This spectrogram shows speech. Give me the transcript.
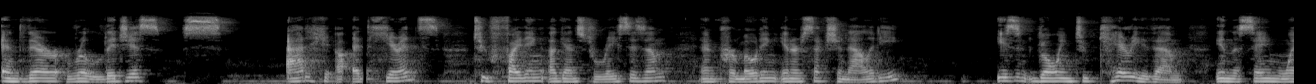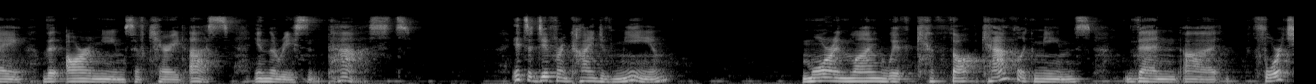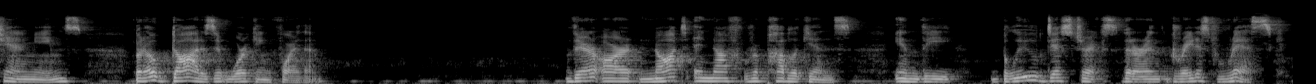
and their religious uh, adherence to fighting against racism and promoting intersectionality isn't going to carry them in the same way that our memes have carried us in the recent past. It's a different kind of meme, more in line with Catholic memes than uh, 4chan memes, but oh god, is it working for them. There are not enough Republicans in the blue districts that are in greatest risk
